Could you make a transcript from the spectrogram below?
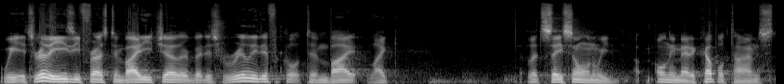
We, it's really easy for us to invite each other, but it's really difficult to invite, like, let's say someone we only met a couple times,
